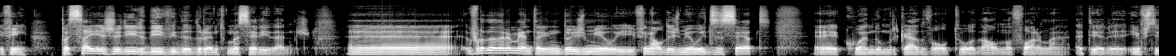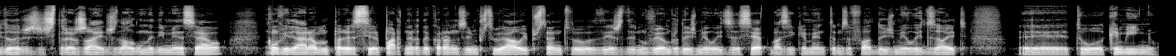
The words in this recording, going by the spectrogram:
enfim, passei a gerir dívida durante uma série de anos. Uh, verdadeiramente, em 2000 e final de 2017, uh, quando o mercado voltou de alguma forma a ter investidores estrangeiros de alguma dimensão, convidaram-me para ser partner da Cronos em Portugal e, portanto, desde novembro de 2017, basicamente estamos a falar de 2018, uh, estou a caminho,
